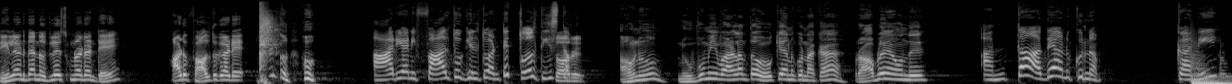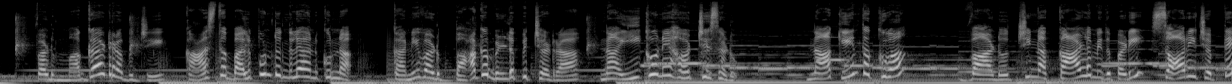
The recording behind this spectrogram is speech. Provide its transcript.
నీలాంటి దాన్ని వదిలేసుకున్నాడంటే ఆడు ఫాల్తుగాడే. ఆర్యాని ఫాల్తూ గిల్తూ అంటే తోలు తీస్తా సారీ అవును నువ్వు మీ వాళ్ళంతా ఓకే అనుకున్నాక ప్రాబ్లం ఏముంది? అంతా అదే అనుకున్నాం. కానీ వాడు మగాడ్రా బుజ్జి కాస్త బలుపుంటుందిలే అనుకున్నా. కానీ వాడు బాగా బిల్డప్ ఇచ్చాడ్రా నా ఈగోనే హర్ట్ చేశాడు. నాకేం తక్కువ? వాడొచ్చి నా కాళ్ళ మీద పడి సారీ చెప్తే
